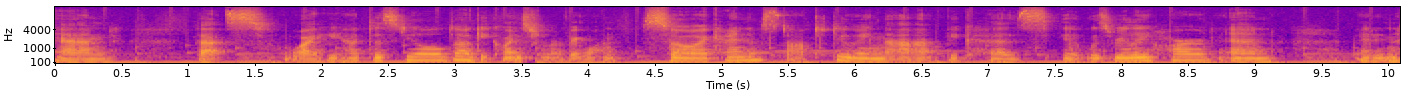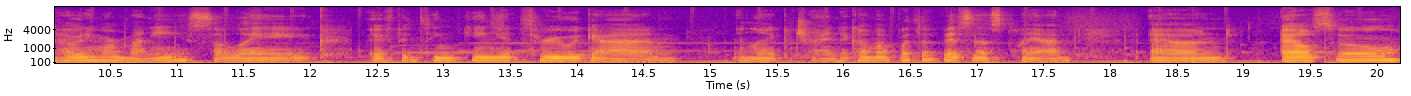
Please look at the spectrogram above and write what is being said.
and that's why he had to steal doggy coins from everyone. So I kind of stopped doing that because it was really hard and I didn't have any more money. So like I've been thinking it through again and like trying to come up with a business plan and I also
